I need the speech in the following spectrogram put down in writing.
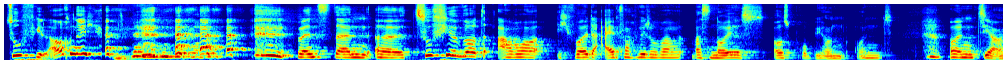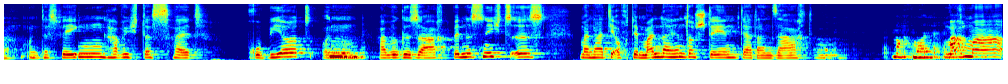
Zu viel auch nicht, wenn es dann äh, zu viel wird. Aber ich wollte einfach wieder was Neues ausprobieren. Und, und ja, und deswegen habe ich das halt probiert und mhm. habe gesagt, wenn es nichts ist, man hat ja auch den Mann dahinter stehen, der dann sagt, mach mal, mach mal,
